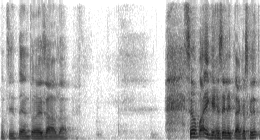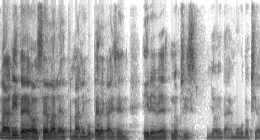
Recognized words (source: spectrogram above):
Mutta sitten toisaalta se on vaikea selittää, koska sitten mä en itse ole sellainen, että mä niinku pelkäisin hirveä, no siis joitain muutoksia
